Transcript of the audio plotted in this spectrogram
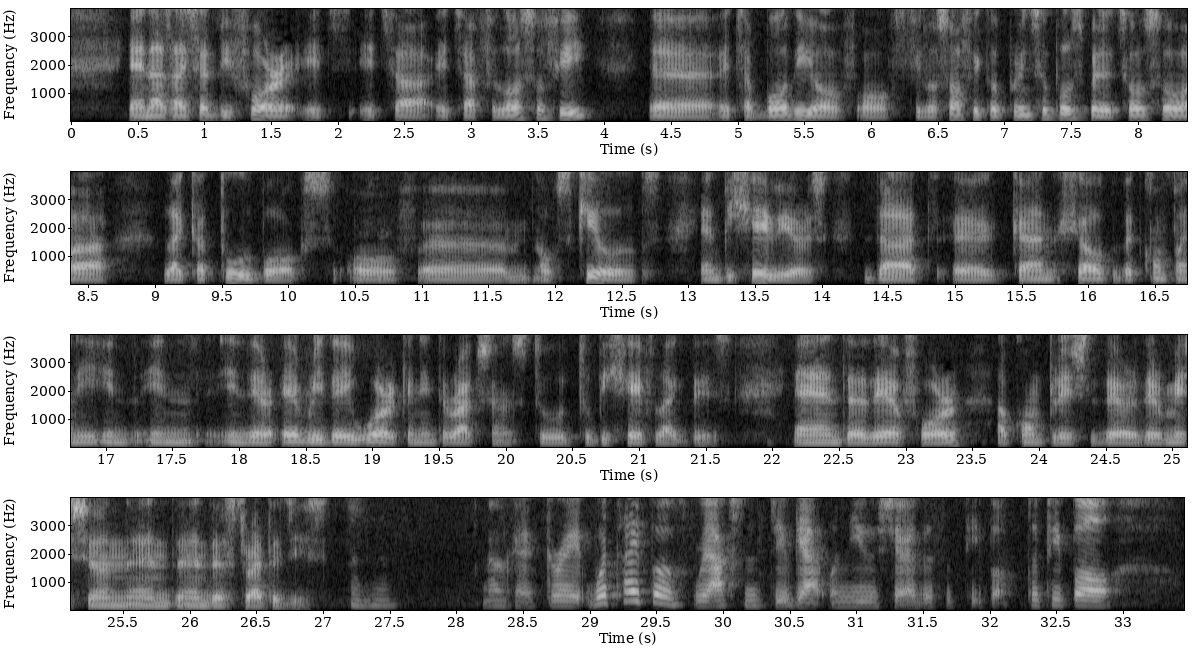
And as I said before, it's it's a it's a philosophy, uh, it's a body of, of philosophical principles, but it's also a like a toolbox of um, of skills and behaviors that uh, can help the company in, in, in their everyday work and interactions to, to behave like this and uh, therefore accomplish their, their mission and, and their strategies. Mm-hmm. Okay, great. What type of reactions do you get when you share this with people? Do people,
